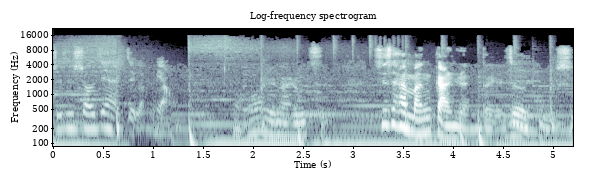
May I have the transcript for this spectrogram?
就是修建了这个庙。哦，原来如此，其实还蛮感人的耶，这个故事。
